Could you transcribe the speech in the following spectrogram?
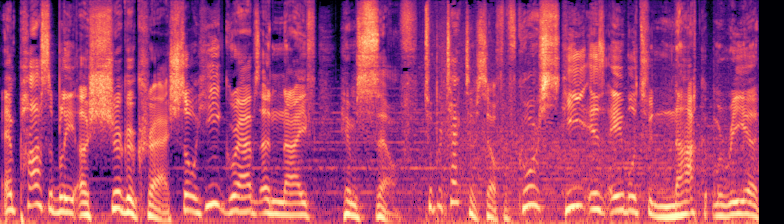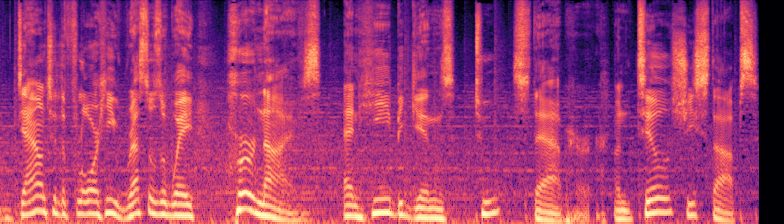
and possibly a sugar crash. So he grabs a knife himself. To protect himself, of course. He is able to knock Maria down to the floor. He wrestles away her knives and he begins to stab her until she stops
